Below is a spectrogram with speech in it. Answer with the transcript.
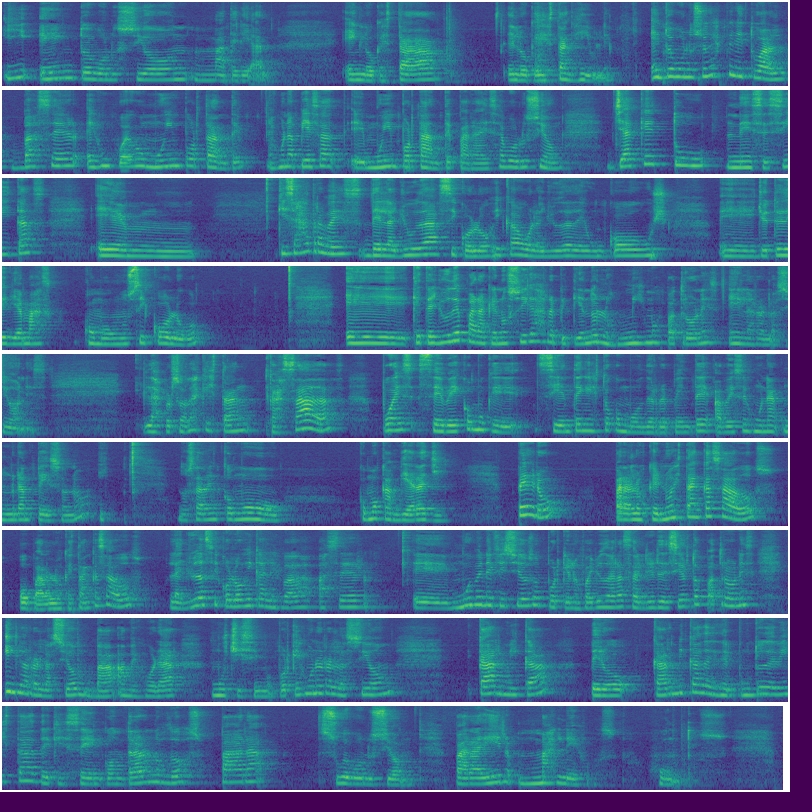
y en tu evolución material, en lo que está, en lo que es tangible. En tu evolución espiritual va a ser, es un juego muy importante, es una pieza eh, muy importante para esa evolución, ya que tú necesitas, em, quizás a través de la ayuda psicológica o la ayuda de un coach, eh, yo te diría más como un psicólogo, eh, que te ayude para que no sigas repitiendo los mismos patrones en las relaciones. Las personas que están casadas, pues se ve como que sienten esto como de repente a veces un gran peso, ¿no? Y no saben cómo, cómo cambiar allí. Pero para los que no están casados o para los que están casados, la ayuda psicológica les va a ser eh, muy beneficioso porque los va a ayudar a salir de ciertos patrones y la relación va a mejorar muchísimo porque es una relación kármica, pero kármica desde el punto de vista de que se encontraron los dos para su evolución, para ir más lejos juntos.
